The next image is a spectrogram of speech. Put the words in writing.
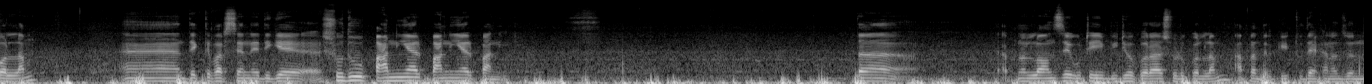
করলাম। দেখতে পাচ্ছেন এদিকে শুধু পানি আর পানি আর পানি। তা আপনার লঞ্চে উঠেই ভিডিও করা শুরু করলাম। আপনাদেরকে একটু দেখানোর জন্য।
